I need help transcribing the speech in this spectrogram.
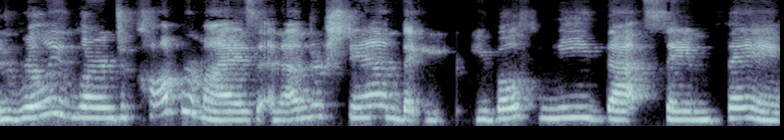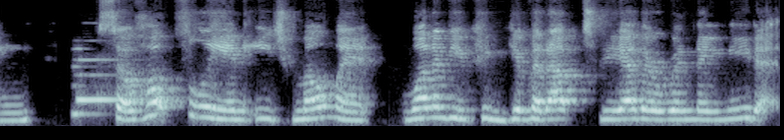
and really learn to compromise and understand that you, you both need that same thing. So, hopefully, in each moment, one of you can give it up to the other when they need it,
